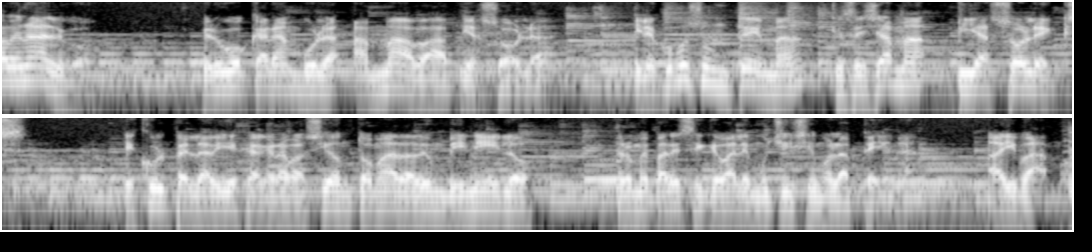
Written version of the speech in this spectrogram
Saben algo, Hugo Carámbula amaba a Piazzolla y le compuso un tema que se llama Piazzolex. Disculpen la vieja grabación tomada de un vinilo, pero me parece que vale muchísimo la pena. Ahí vamos.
